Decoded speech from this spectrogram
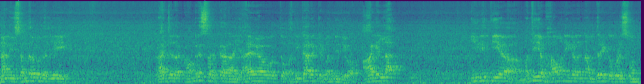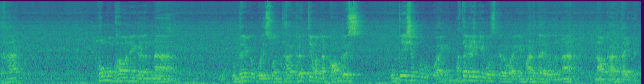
ನಾನು ಈ ಸಂದರ್ಭದಲ್ಲಿ ರಾಜ್ಯದ ಕಾಂಗ್ರೆಸ್ ಸರ್ಕಾರ ಯಾವ್ಯಾವತ್ತು ಅಧಿಕಾರಕ್ಕೆ ಬಂದಿದೆಯೋ ಆಗೆಲ್ಲ ಈ ರೀತಿಯ ಮತೀಯ ಭಾವನೆಗಳನ್ನು ಉದ್ರೇಕಗೊಳಿಸುವಂತಹ ಕೋಮು ಭಾವನೆಗಳನ್ನು ಉದ್ರೇಕಗೊಳಿಸುವಂತಹ ಕೃತ್ಯವನ್ನು ಕಾಂಗ್ರೆಸ್ ಉದ್ದೇಶಪೂರ್ವಕವಾಗಿ, ಮತಗಳಿಕೆಗೋಸ್ಕರವಾಗಿ ಮಾಡ್ತಾ ಇರೋದನ್ನು ನಾವು ಕಾಣ್ತಾ ಇದ್ದೇವೆ.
